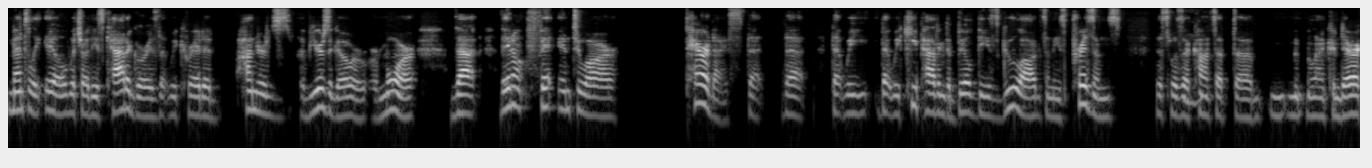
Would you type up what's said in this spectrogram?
mentally ill, which are these categories that we created hundreds of years ago or, or more, that they don't fit into our paradise that that that we that we keep having to build these gulags and these prisons. This was a mm-hmm. concept uh, Milan Kundera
